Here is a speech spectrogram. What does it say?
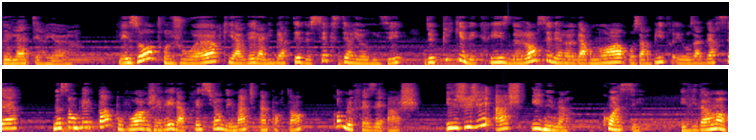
de l'intérieur. Les autres joueurs qui avaient la liberté de s'extérioriser, de piquer des crises, de lancer des regards noirs aux arbitres et aux adversaires, ne semblait pas pouvoir gérer la pression des matchs importants comme le faisait H. Il jugeait H inhumain, coincé. Évidemment,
